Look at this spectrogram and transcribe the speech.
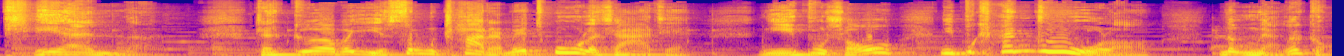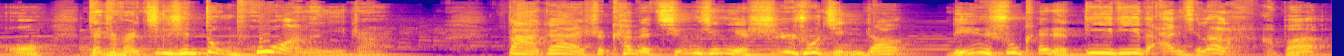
天哪！这胳膊一松，差点没秃了下去。你不熟，你不看住了，弄两个狗在这玩惊心动魄呢。你这大概是看着情形也实属紧张，林叔开始低低的按起了喇叭，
